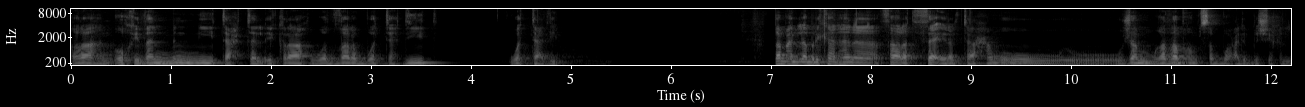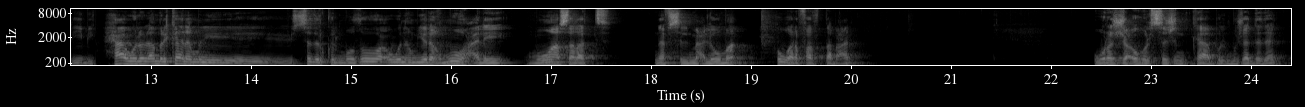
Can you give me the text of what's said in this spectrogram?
راهن اخذا مني تحت الإكراه والضرب والتهديد والتعذيب. طبعا الأمريكان هنا ثارت الثائره بتاعهم وجم غضبهم صبوا على ابن الشيخ الليبي. حاولوا الأمريكان أنهم يستدركوا الموضوع وأنهم يرغموه عليه مواصلة نفس المعلومة. هو رفض طبعا. ورجعوه لسجن كابول مجددا.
